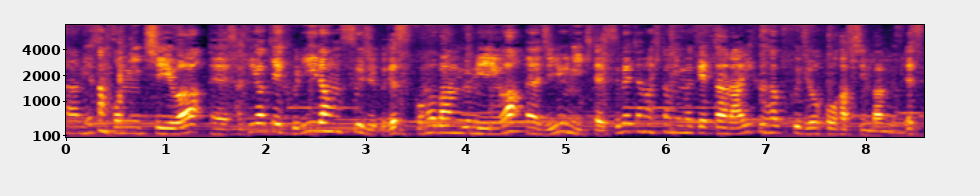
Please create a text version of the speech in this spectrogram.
あ皆さんこんにちは、えー先駆けフリーランス塾です。この番組は、えー自由に生きたい全ての人に向けたライフハック情報発信番組です。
